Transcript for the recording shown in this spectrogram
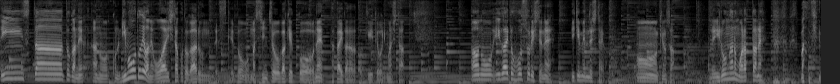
インスタとかねあのこのリモートではねお会いしたことがあるんですけど、まあ、身長が結構ね高い方だと聞いておりました。あの意外とほっそりしてねイケメンでしたよ。うんキュンさん。でいろんなのもらったね。マジで。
